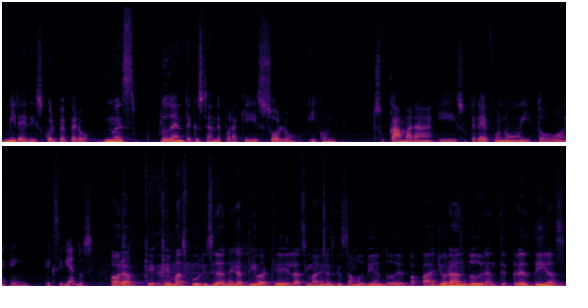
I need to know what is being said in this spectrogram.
mire, disculpe, pero no es prudente que usted ande por aquí solo y con su cámara y su teléfono y todo en, exhibiéndose. Ahora, ¿qué, más publicidad negativa que las imágenes que estamos viendo del papá llorando durante tres días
